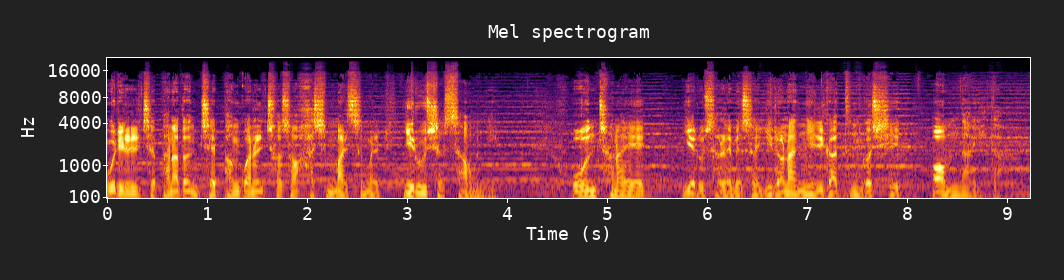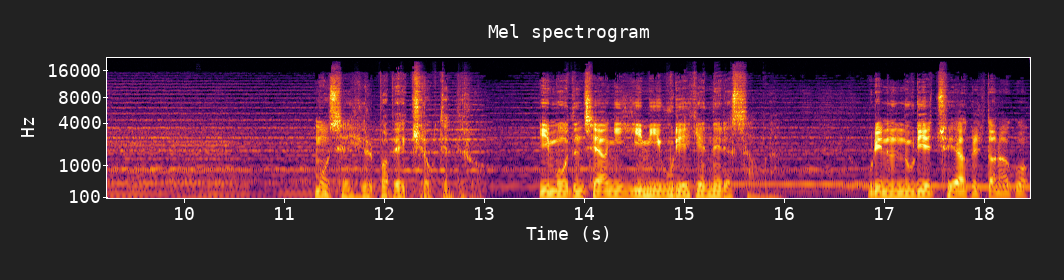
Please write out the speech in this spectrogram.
우리를 재판하던 재판관을 쳐서 하신 말씀을 이루셨사오니 온 천하에 예루살렘에서 일어난 일 같은 것이 없나이다. 모세 율법에 기록된 대로 이 모든 재앙이 이미 우리에게 내렸사오나 우리는 우리의 죄악을 떠나고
